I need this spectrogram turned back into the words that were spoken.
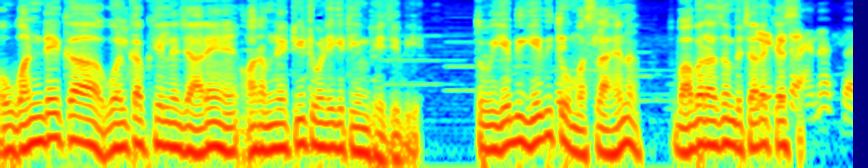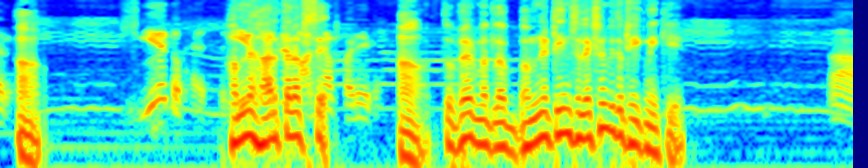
वनडे का वर्ल्ड कप खेलने जा रहे हैं और हमने टी ट्वेंटी की टीम भेजी भी है। तो ये भी ये भी तो मसला है ना। तो बाबर आज़म बेचारा कैसे तो है सर। हाँ। ये तो है हमने तो हर तरफ़ से- हाँ तो फिर मतलब हमने टीम सिलेक्शन भी तो ठीक नहीं किए। हाँ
